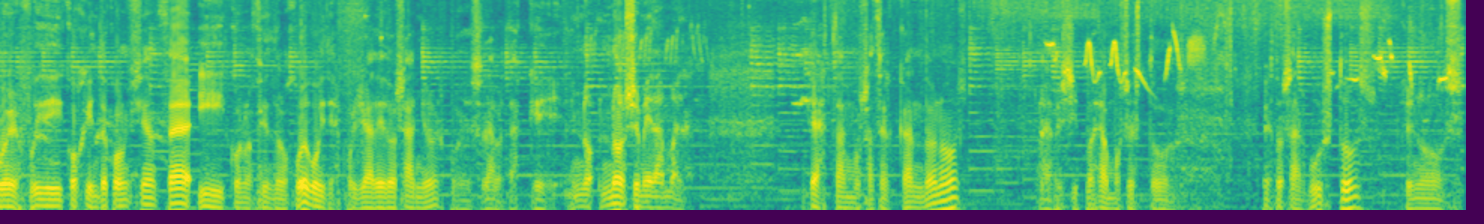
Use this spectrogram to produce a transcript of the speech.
pues fui cogiendo confianza y conociendo el juego y después ya de dos años pues la verdad que no, no se me da mal. Ya estamos acercándonos a ver si pasamos estos estos arbustos que nos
